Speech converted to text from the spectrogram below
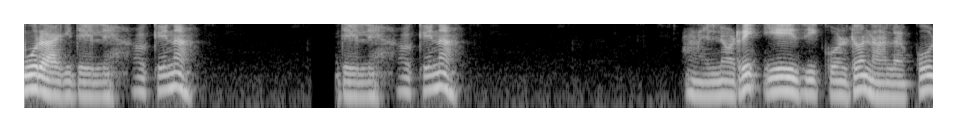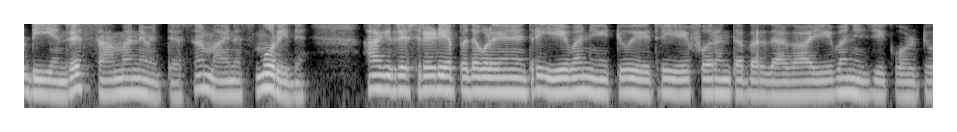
ಮೂರು ಆಗಿದೆ ಇಲ್ಲಿ. ಓಕೆನಾ ಇದೆ ಇಲ್ಲಿ. ಓಕೆನಾ ಇಲ್ಲಿ ನೋಡಿರಿ. ಎ ಈಸ್ ಈಕ್ವಲ್ ಟು ನಾಲ್ಕು. ಡಿ ಅಂದರೆ ಸಾಮಾನ್ಯ ವ್ಯತ್ಯಾಸ ಮೈನಸ್ ಮೂರು ಇದೆ. ಹಾಗಿದ್ರೆ ಶ್ರೇಣಿಯ ಪದಗಳು ಏನಾಯ್ತು A one A two A three A four ಅಂತ ಬರೆದಾಗ A one is equal to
